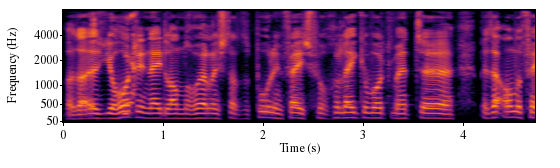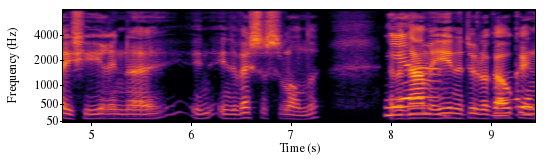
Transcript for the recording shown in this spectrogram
Eh, Je hoort in Nederland nog wel eens dat het Poerimfeest vergeleken wordt met, eh, met een ander feestje hier in, eh, in, in de westerse landen. En met name hier natuurlijk ook in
